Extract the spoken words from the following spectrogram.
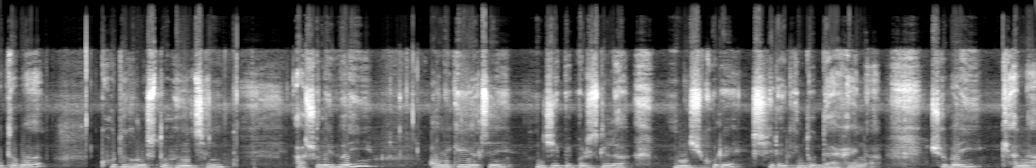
অথবা ক্ষতিগ্রস্ত হয়েছেন আসলে ভাই, অনেকেই আছে যে পেপারসগুলা মিস করে সেটা কিন্তু দেখায় না। সবাই খেলা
